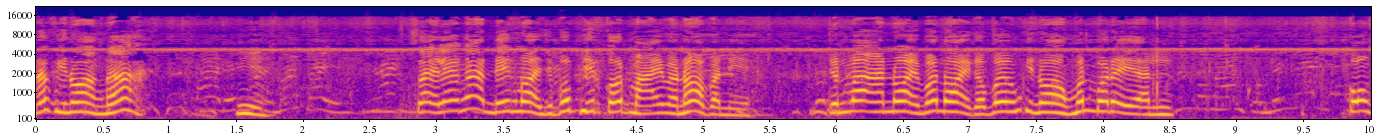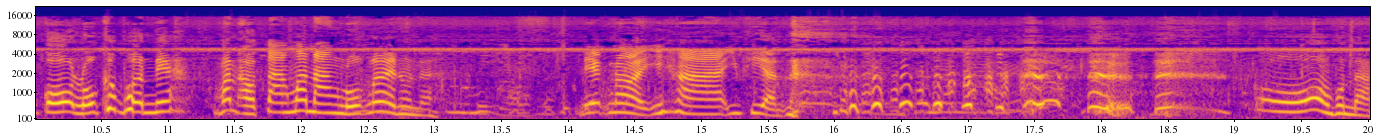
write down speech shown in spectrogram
เด้อพี่น้องนะนี่มา ใส่แรงงานเด็กหน่อยสิบ่ผิดกฎหมายบ่เนาะบัดนี้ จนว่าอันน้อยบ่าน้อยกับเบิ่งพี่น้อง มันบ่ได้อันโกงโกโลกคือเพิ่นนี่ยมันเอาตังมานางโลกเลยนู่นน่ะเด็กหน้อย อีหาอีเพียน โอ้พุ่นน่ะ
